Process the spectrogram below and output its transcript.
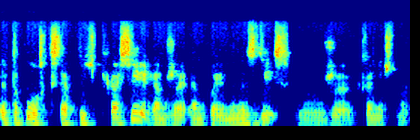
Это плоскость оптических осей, MG, NP именно здесь. Уже, конечно,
